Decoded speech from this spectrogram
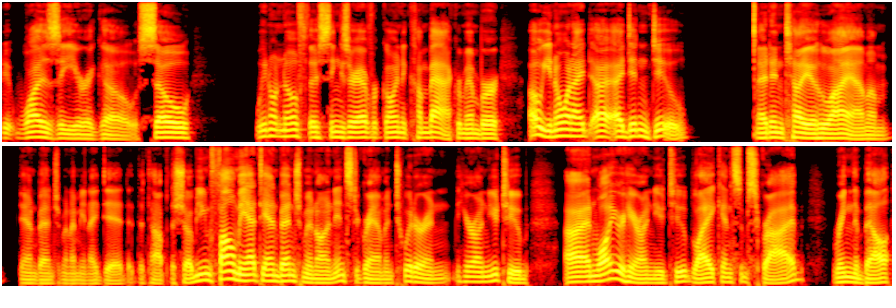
it was a year ago. So we don't know if those things are ever going to come back. Remember, oh, you know what I, I, I didn't do? I didn't tell you who I am. I'm Dan Benjamin. I mean, I did at the top of the show. But you can follow me at Dan Benjamin on Instagram and Twitter and here on YouTube. Uh, and while you're here on YouTube, like and subscribe, ring the bell.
